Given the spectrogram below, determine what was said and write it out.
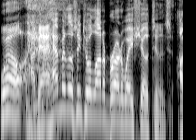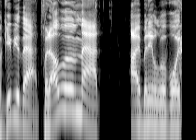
Well, I mean, I have been listening to a lot of Broadway show tunes. I'll give you that. But other than that, I've been able to avoid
